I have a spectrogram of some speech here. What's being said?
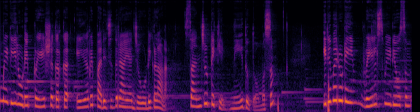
മീഡിയയിലൂടെ പ്രേക്ഷകർക്ക് ഏറെ പരിചിതരായ ജോഡികളാണ് സഞ്ജു ടെക്കിയും നീതു തോമസും. ഇരുവരുടെയും റീൽസ് വീഡിയോസും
